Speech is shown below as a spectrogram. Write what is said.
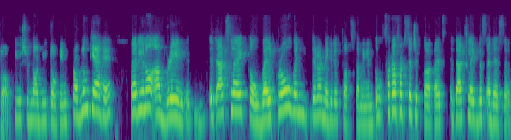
talk. You should not be talking. Problem kya hai? That you know our brain it, it acts like a Velcro when there are negative thoughts coming in. So fatafat se chipkata. It acts like this adhesive.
